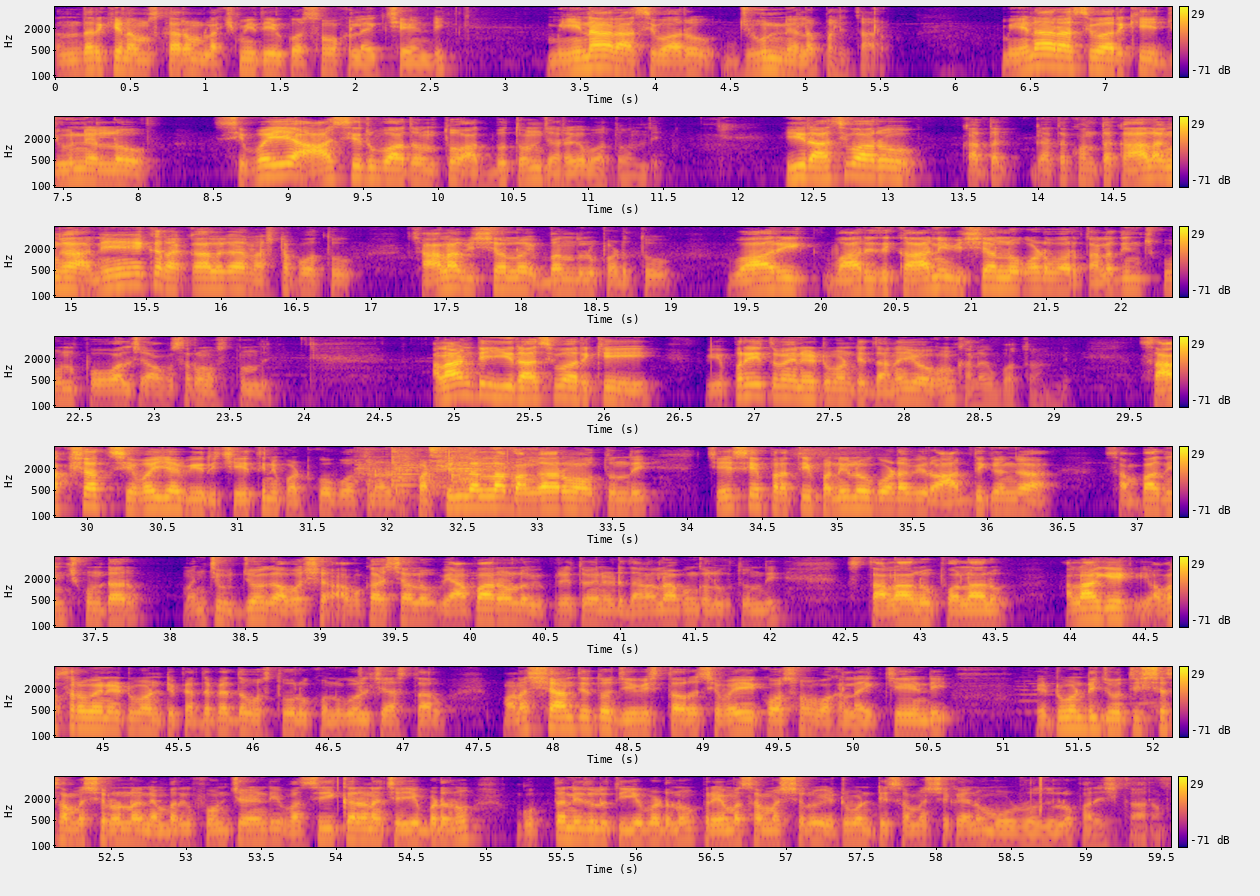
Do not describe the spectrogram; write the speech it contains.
అందరికీ నమస్కారం. లక్ష్మీదేవి కోసం ఒక లైక్ చేయండి. మీనా రాశివారు జూన్ నెల ఫలితాలు. మీనా రాశి వారికి జూన్ నెలలో శివయ్య ఆశీర్వాదంతో అద్భుతం జరగబోతోంది. ఈ రాశివారు గత గత కొంతకాలంగా అనేక రకాలుగా నష్టపోతూ చాలా విషయాల్లో ఇబ్బందులు పడుతూ వారి వారిది కాని విషయాల్లో కూడా వారు తలదించుకొని పోవాల్సిన అవసరం వస్తుంది. అలాంటి ఈ రాశి వారికి విపరీతమైనటువంటి ధనయోగం కలగబోతోంది. సాక్షాత్ శివయ్య వీరి చేతిని పట్టుకోబోతున్నాడు. పట్టిందల్లా బంగారం అవుతుంది. చేసే ప్రతి పనిలో కూడా వీరు ఆర్థికంగా సంపాదించుకుంటారు. మంచి ఉద్యోగ అవశ అవకాశాలు వ్యాపారంలో విపరీతమైన ధనలాభం కలుగుతుంది. స్థలాలు పొలాలు అలాగే అవసరమైనటువంటి పెద్ద పెద్ద వస్తువులు కొనుగోలు చేస్తారు. మనశ్శాంతితో జీవిస్తారు. శివయ్య కోసం ఒక లైక్ చేయండి. ఎటువంటి జ్యోతిష్య సమస్యలు ఉన్న నెంబర్కి ఫోన్ చేయండి. వశీకరణ చేయబడను గుప్త నిధులు తీయబడను ప్రేమ సమస్యలు ఎటువంటి సమస్యకైనా మూడు రోజుల్లో పరిష్కారం.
